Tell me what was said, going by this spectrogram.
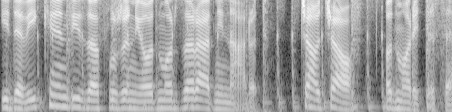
ide vikend i zasluženi odmor za radni narod. Ćao, čao, odmorite se.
